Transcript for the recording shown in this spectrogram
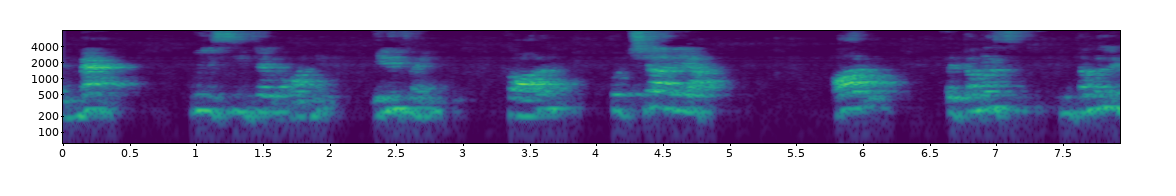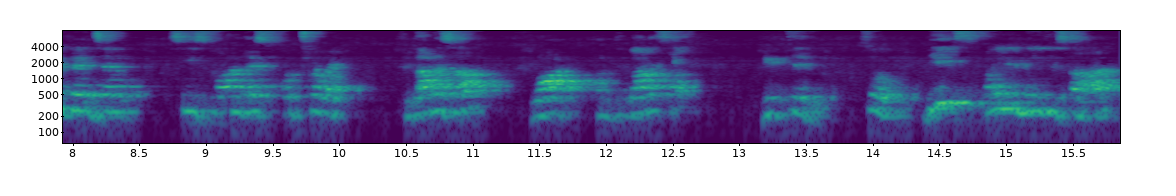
a man who is seated on an elephant called Kucharya or the Tamil, in Tamil literature she is called as Kotravai, the goddess of war or the goddess of victory. So these five images are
